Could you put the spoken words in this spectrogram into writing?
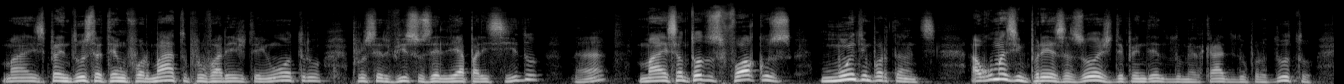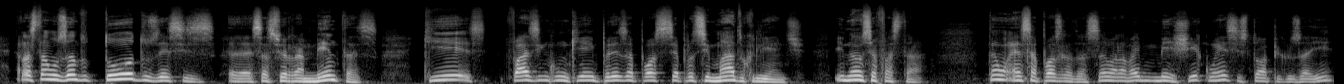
mas para a indústria tem um formato, para o varejo tem outro, para os serviços ele é parecido, né? mas são todos focos muito importantes. Algumas empresas hoje, dependendo do mercado e do produto, elas estão usando todas eh, essas ferramentas que fazem com que a empresa possa se aproximar do cliente e não se afastar. Então, essa pós-graduação ela vai mexer com esses tópicos aí.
